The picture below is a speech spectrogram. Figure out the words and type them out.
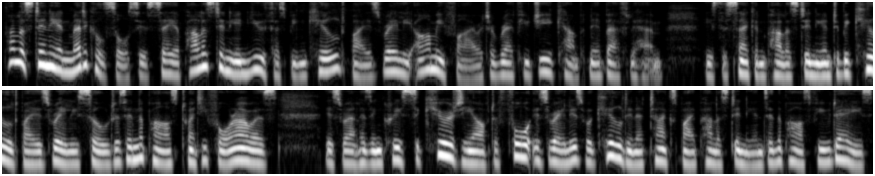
Palestinian medical sources say a Palestinian youth has been killed by Israeli army fire at a refugee camp near Bethlehem. He's the second Palestinian to be killed by Israeli soldiers in the past 24 hours. Israel has increased security after four Israelis were killed in attacks by Palestinians in the past few days.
